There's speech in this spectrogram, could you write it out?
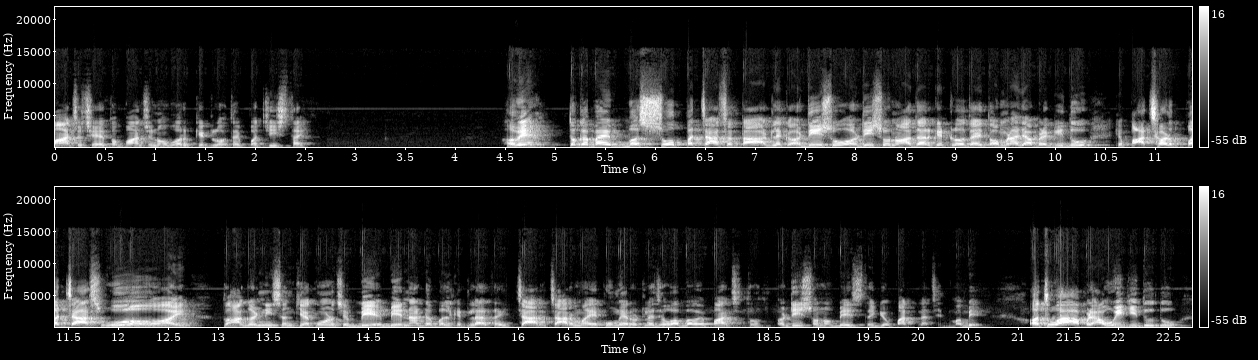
પાંચ છે તો પાંચનો વર્ગ કેટલો થાય? પચીસ થાય. હવે તો કે ભાઈ બસો પચાસ હતા, એટલે કે અઢીસો, અઢીસોનો આધાર કેટલો થાય? તો હમણાં જ આપણે કીધું કે પાછળ પચાસ હોય તો આગળની સંખ્યા કોણ છે? બે. બેના ડબલ કેટલા થાય? ચાર. ચારમાં એક ઉમેરો એટલે જવાબ આવે પાંચ. તો અઢીસોનો બેઝ થઈ ગયો પાંચના છેદમાં બે. અથવા આપણે આવું કીધું હતું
